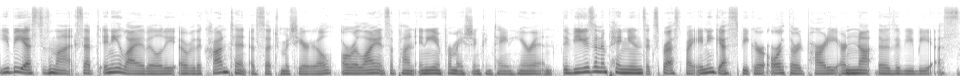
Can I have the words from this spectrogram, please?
UBS does not accept any liability over the content of such material or reliance upon any information contained herein. The views and opinions expressed by any guest speaker or third party are not those of UBS.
